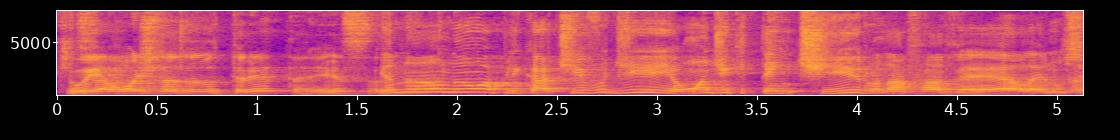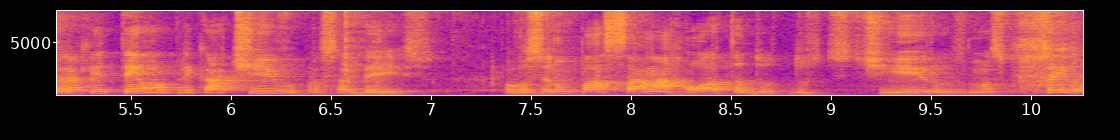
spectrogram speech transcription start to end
Que Eu ia, hoje tá dando treta, é isso? eu, não, não, aplicativo de onde que tem tiro na favela, e não sei É? o que, tem um aplicativo para saber isso. Pra você não passar na rota do- dos tiros, mas sei lá.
